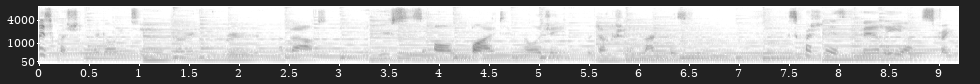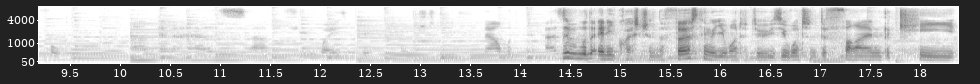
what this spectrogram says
this question, we're going to go through about the uses of biotechnology in production of lactose free. This question is fairly um, straightforward um, and it has um, a few ways of being approached. Now, with, as with any question, the first thing that you want to do is you want to define the key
